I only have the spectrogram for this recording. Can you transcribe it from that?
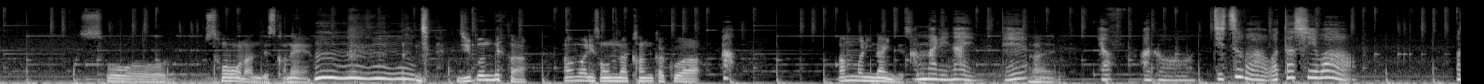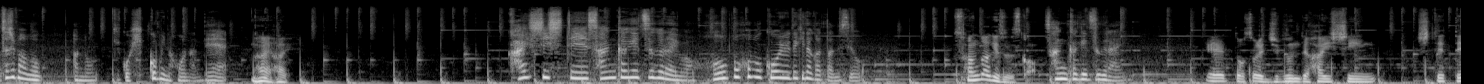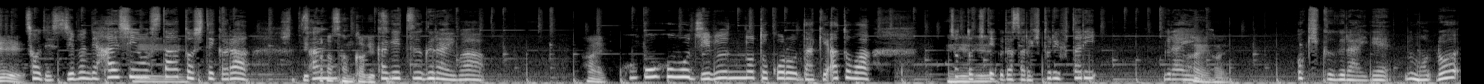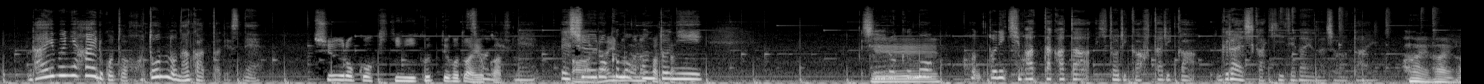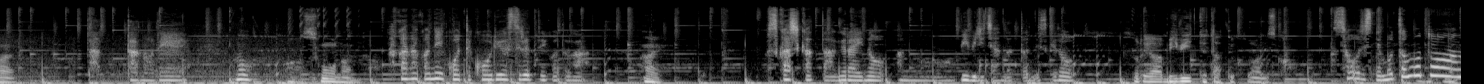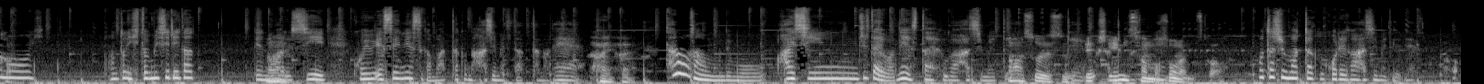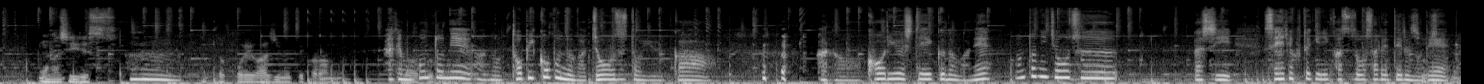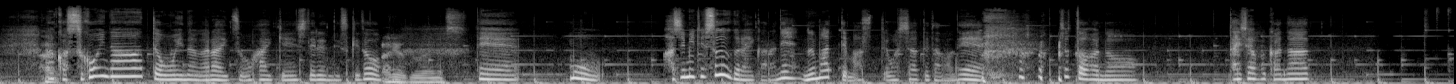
そう、そうなんですかね。うんうんうんうん。自分ではあんまりそんな感覚はああんまりないんですよ。あんまりないんですね。はい。いや、あのー実は私は、私はもう、あの、結構引っ込みの方なんで、はいはい。開始して3ヶ月ぐらいはほぼほぼ交流できなかったんですよ。3ヶ月ですか？3ヶ月ぐらい。えっ、と、それ自分で配信してて、そうです。自分で配信をスタートしてからしてから3ヶ1月。ヶ月ぐらいは、はい。ほぼほぼ自分のところだけ、あとは、ちょっと来てくださる一人二人ぐらい。を聞くぐらいで、でもロ、ライブに入ることはほとんどなかったですね。収録を聞きに行くっていうことはよかった。そうですね。で、あ収録も本当に、収録も本当に決まった方、一人か二人かぐらいしか聞いてないような状態はいはいはい。だったので、もう、あ、そうなんだ。なかなかね、こうやって交流するっていうことがはい。難しかったぐらいの、あのービビリちゃんだったんですけど、それはビビってたってことなんですか？そうですね、もともと、あの、ひ本当に人見知りだっていうのもあるし、こういう SNS が全くの初めてだったので、はいはい。太郎さんもでも、配信自体はね、スタイフが初めて。あ、そうです。えおっしゃってましたね、エミさんもそうなんですか？私全くこれが初めてです。同じです。うん。またこれが初めてからの。あでも本当ね、あの、飛び込むのが上手というか、あの、交流していくのがね、本当に上手だし、精力的に活動されてるので、ね。はいなんかすごいなーって思いながらいつも拝見してるんですけど、ありがとうございます。で、もう、始めてすぐぐらいからね、沼ってますっておっしゃってたので、ちょっとあの、大丈夫かな、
